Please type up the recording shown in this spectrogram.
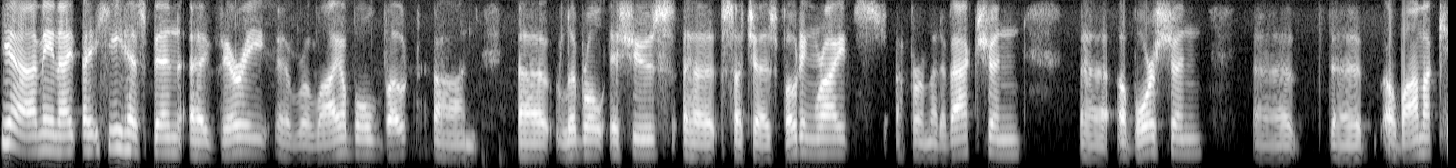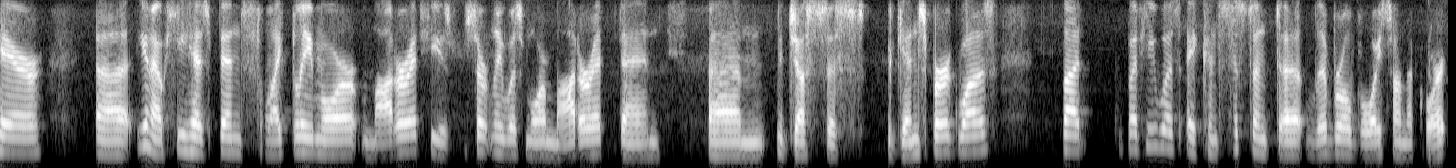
Yeah, I mean, I, I, he has been a very uh, reliable vote on uh, liberal issues uh, such as voting rights, affirmative action, uh, abortion, uh, the Obamacare. Uh, you know, he has been slightly more moderate. He certainly was more moderate than um, Justice Ginsburg was, but but he was a consistent uh, liberal voice on the court.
